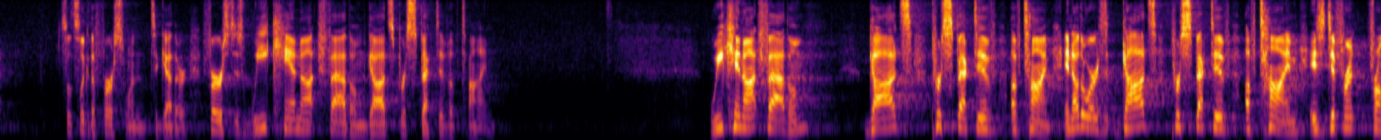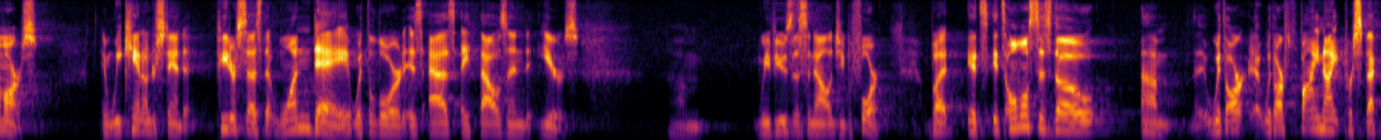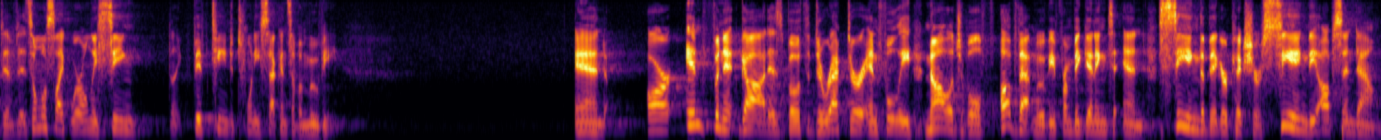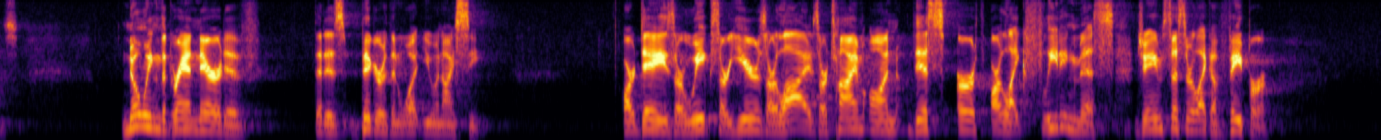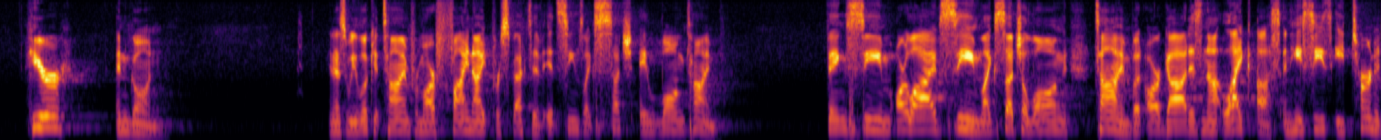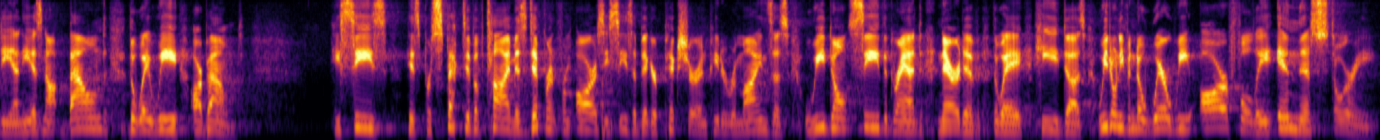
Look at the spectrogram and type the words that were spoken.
So let's look at the first one together. First is we cannot fathom God's perspective of time. We cannot fathom God's perspective of time. In other words, God's perspective of time is different from ours, and we can't understand it. Peter says that one day with the Lord is as a thousand years. Um, we've used this analogy before, but it's, it's almost as though um, with, our, with our finite perspective, it's almost like we're only seeing like 15 to 20 seconds of a movie and our infinite God is both the director and fully knowledgeable of that movie from beginning to end, seeing the bigger picture, seeing the ups and downs, knowing the grand narrative that is bigger than what you and I see. Our days, our weeks, our years, our lives, our time on this earth are like fleeting mists. James says they're like a vapor, here and gone. And as we look at time from our finite perspective, it seems like such a long time. Things seem, our lives seem like such a long time, but our God is not like us, and He sees eternity, and He is not bound the way we are bound. He sees his perspective of time is different from ours. He sees a bigger picture, and Peter reminds us we don't see the grand narrative the way he does. We don't even know where we are fully in this story.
